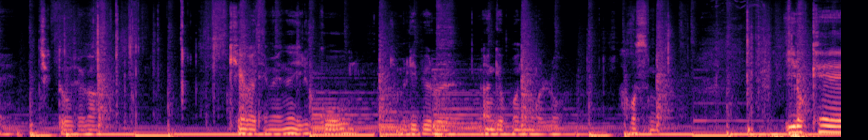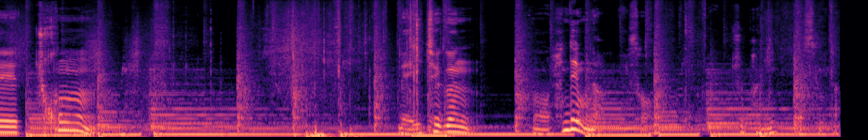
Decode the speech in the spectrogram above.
네, 이 책도 제가 기회가 되면은 읽고 좀 리뷰를 남겨보는 걸로 하겠습니다. 이렇게 총 네, 이 책은 어, 현대문학에서 출판이 되었습니다.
